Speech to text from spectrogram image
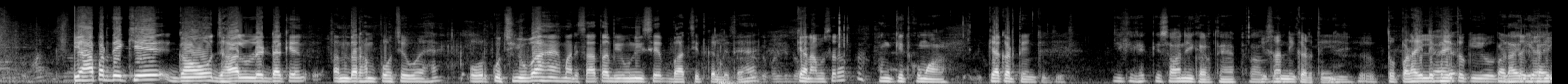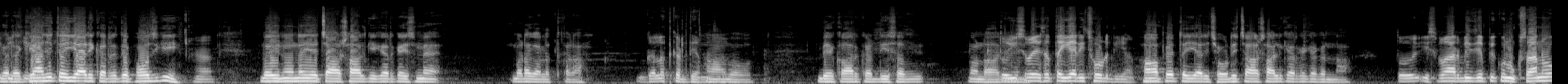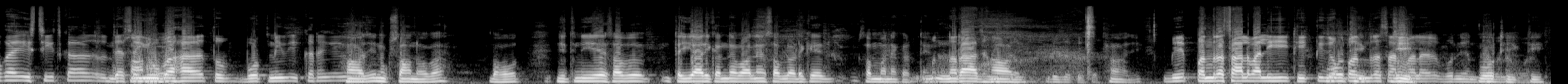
यहाँ पर देखिए गाँव झाल उलेड्डा के अंदर हम पहुँचे हुए हैं और कुछ युवा हैं हमारे साथ अभी उन्हीं से बातचीत कर लेते हैं। क्या नाम है सर आपका? अंकित कुमार। क्या करते हैं अंकित जी? किसानी करते हैं फ़िलहाल तो। किसान करते हैं। तो पढ़ाई लिखाई तो की पढ़ाई लिखाई तैयारी कर की हाँ। जी तैयारी कर रहे थे फौज की। हाँ। भाई इन्होंने ये चार साल की करके इसमें बड़ा गलत करा। गलत कर दिया हाँ मतलब? बहुत। बेकार कर दी सब तो इस वजह से तैयारी छोड़ दी आप? हाँ फिर तैयारी छोड़ दी चार साल करके क्या करना? तो इस बार बीजेपी को नुकसान होगा इस चीज़ का? जैसे युवा है तो वोट नहीं करेंगे? हाँ जी नुकसान होगा बहुत। जितनी ये सब तैयारी करने वाले हैं सब लड़के सब मना करते हैं। नाराज़ हाँ जी। बीजेपी से। हाँ जी। पंद्रह साल वाली ही ठीक थी जो पंद्रह साल वाला वो नियम वो ठीक थी।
